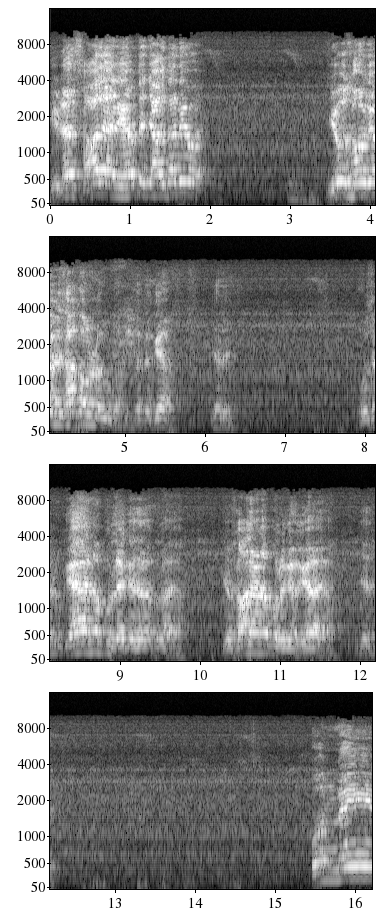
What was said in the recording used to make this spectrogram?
ਜਿਹੜਾ ਸਾਹ ਲੈ ਰਿਹਾ ਉਹ ਤੇ ਜਾਗਦਾ ਦਿਓ ਹੈ। ਜੇ ਉਹ ਸੌਂ ਗਿਆ ਫਿਰ ਸਾਹ ਕੌਣ ਲਊਗਾ? ਮੈਂ ਤਾਂ ਗਿਆ ਜਦੇ। ਉਸ ਨੂੰ ਕਿਹਾ ਨਾ ਭੁੱਲੇ ਕਿਸੇ ਦਾ ਭੁਲਾਇਆ। ਜੇ ਸਾਹ ਲੈਣਾ ਭੁੱਲ ਗਿਆ ਗਿਆ ਆ। ਜਦੇ ਉਹ ਨਹੀਂ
